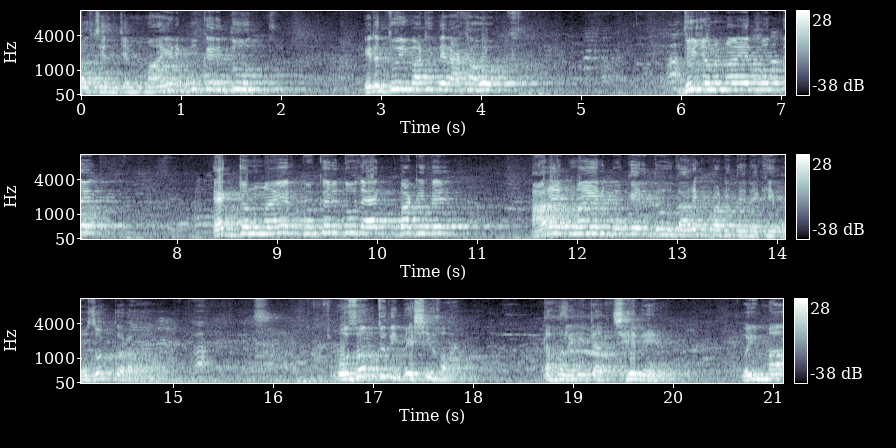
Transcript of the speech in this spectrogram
বলছেন যে মায়ের বুকের দুধ, এটা দুই বাটিতে রাখা হোক। দুইজন মায়ের মধ্যে একজন মায়ের বুকের দুধ এক বাটিতে, আরেক মায়ের বুকের দুধ আরেক বাটিতে রেখে ওজন করা হয়। ওজন যদি বেশি হয়, তাহলে এটা ছেলের, ওই মা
